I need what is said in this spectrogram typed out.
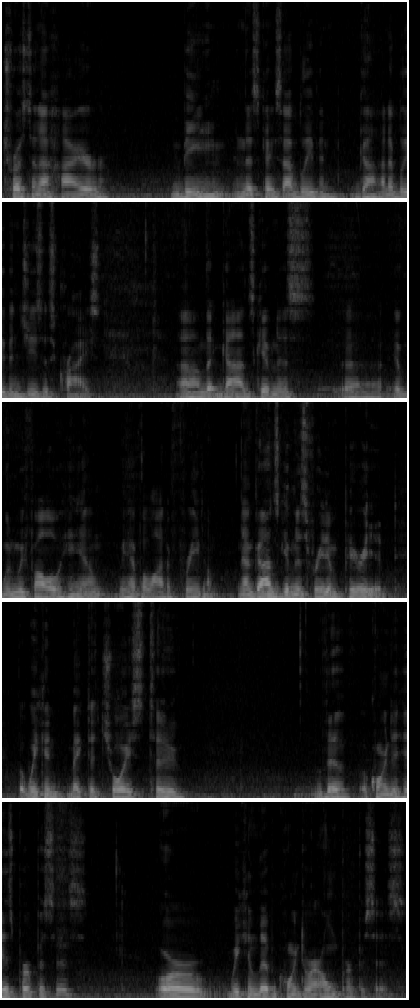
trust in a higher being, in this case, I believe in God, I believe in Jesus Christ, um, that God's given us, uh, when we follow Him, we have a lot of freedom. Now, God's given us freedom, period, but we can make the choice to live according to His purposes, or we can live according to our own purposes.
